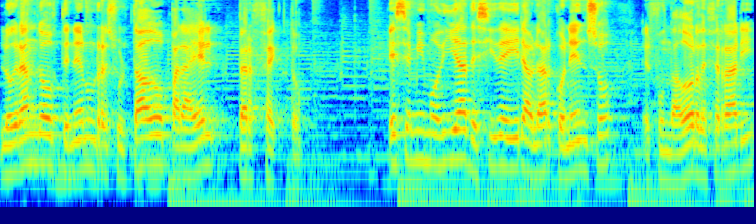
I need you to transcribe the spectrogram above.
logrando obtener un resultado para él perfecto. Ese mismo día decide ir a hablar con Enzo, el fundador de Ferrari,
